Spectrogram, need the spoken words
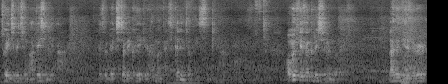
저희 집에 지금 와 계십니다. 그래서 며칠 전에 그 얘기를 한번 다시 꺼낸 적이 있습니다. 어머니께서는 그러시는 거예요. 나는 얘네들을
